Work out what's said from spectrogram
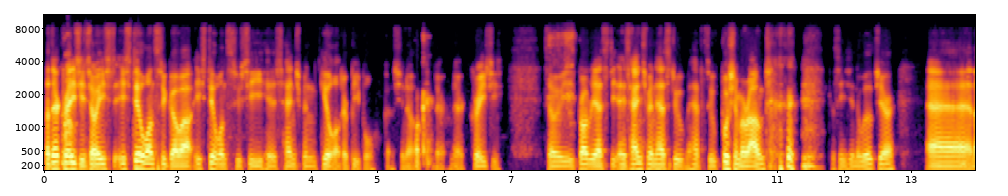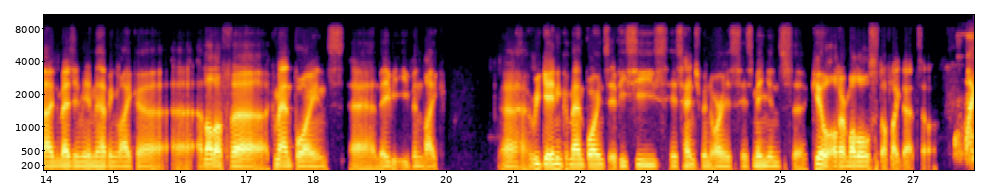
But they're crazy. So he's, he still wants to go out. He still wants to see his henchmen kill other people because you know Okay. they're they're crazy. So he probably has to, his henchman has to have to push him around because he's in a wheelchair. Uh, and I imagine him having like a a, a lot of uh, command points and maybe even like uh, regaining command points if he sees his henchmen or his his minions uh, kill other models, stuff like that. So My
